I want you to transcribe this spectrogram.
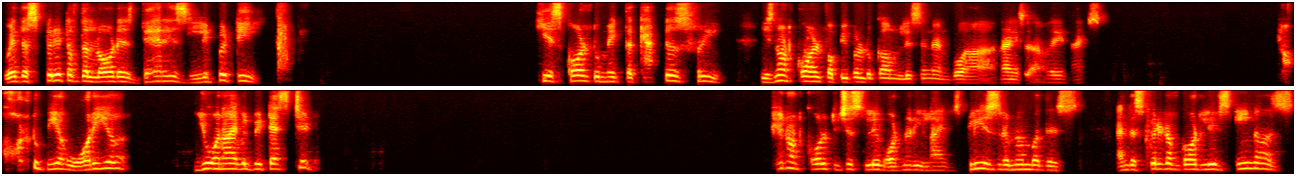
Where the Spirit of the Lord is, there is liberty. He is called to make the captives free. He's not called for people to come listen and go, ah, nice, ah, very nice. You're called to be a warrior. You and I will be tested. We're not called to just live ordinary lives. Please remember this. And the Spirit of God lives in us.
